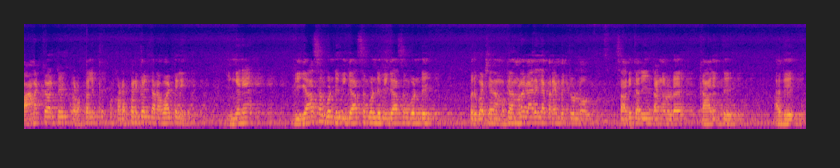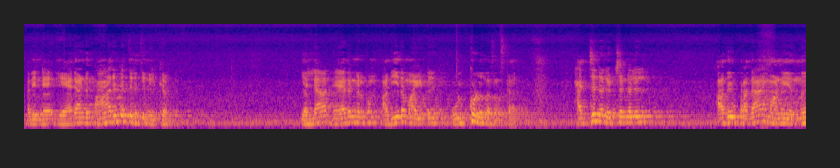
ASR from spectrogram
പാണക്കാട്ട് കൊടപ്പലക്ക് കൊടപ്പനക്കൽ തറവാട്ടിൽ ഇങ്ങനെ വികാസം കൊണ്ട് വികാസം കൊണ്ട് വികാസം കൊണ്ട് ഒരു പക്ഷേ നമുക്ക് നമ്മുടെ കാര്യമല്ലേ പറയാൻ പറ്റുള്ളൂ. സാദിഖ് തങ്ങളുടെ കാലത്ത് അത് അതിന്റെ ഏതാണ്ട് പാരമ്യത്തിലെത്തി നിൽക്കുകയാണ്. എല്ലാ ഭേദങ്ങൾക്കും അതീതമായിട്ട് ഉൾക്കൊള്ളുന്ന സംസ്കാരം. ഹജ്ജിന്റെ ലക്ഷ്യങ്ങളിൽ അത് പ്രധാനമാണ് എന്ന്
